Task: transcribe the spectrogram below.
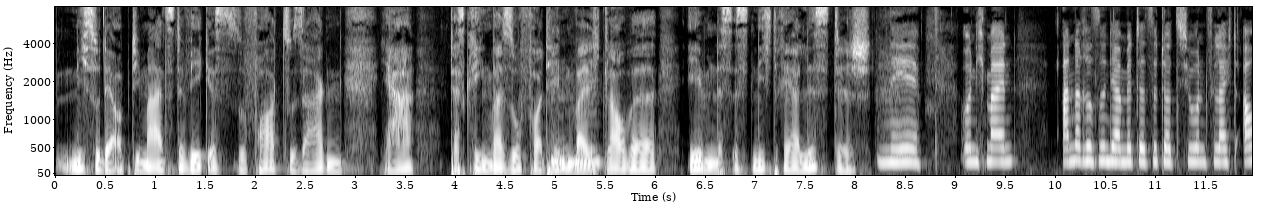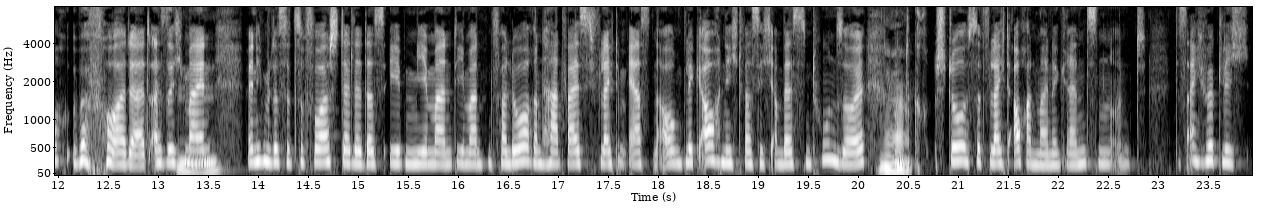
nicht so der optimalste Weg ist, sofort zu sagen, ja, das kriegen wir sofort hin, mhm. weil ich glaube, eben, das ist nicht realistisch. Nee, und ich meine, andere sind ja mit der Situation vielleicht auch überfordert. Also ich meine, mhm. wenn ich mir das jetzt so vorstelle, dass eben jemand jemanden verloren hat, weiß ich vielleicht im ersten Augenblick auch nicht, was ich am besten tun soll ja. und stoße vielleicht auch an meine Grenzen. Und das ist eigentlich wirklich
